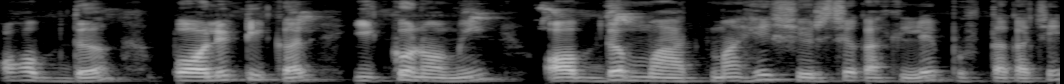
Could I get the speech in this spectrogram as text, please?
of the political economy of the Mahatma हे शीर्षक असलेले पुस्तकाचे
